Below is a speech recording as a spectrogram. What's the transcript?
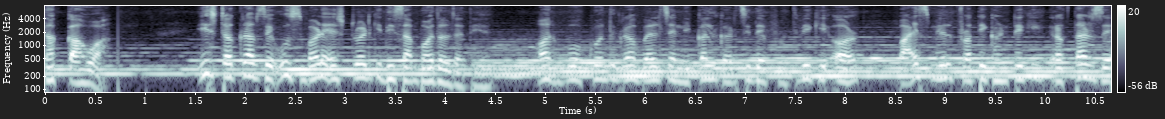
धक्का हुआ। इस टकराव से उस बड़े एस्ट्रॉइड की दिशा बदल जाती है और वो खुद ग्रह बेल्ट से निकल कर सीधे पृथ्वी की ओर 22 मील प्रति घंटे की रफ्तार से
